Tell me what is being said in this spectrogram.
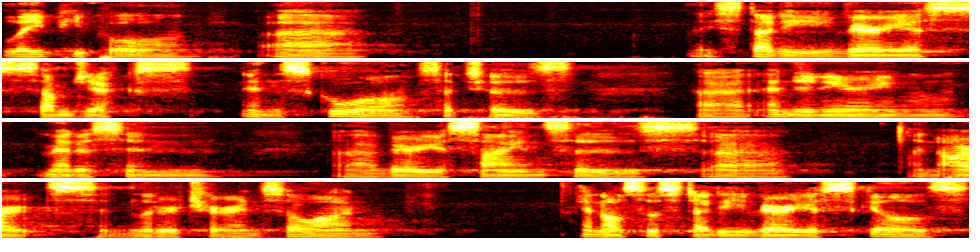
lay people, uh, they study various subjects in school, such as uh, engineering, medicine, uh, various sciences uh, and arts and literature and so on, and also study various skills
